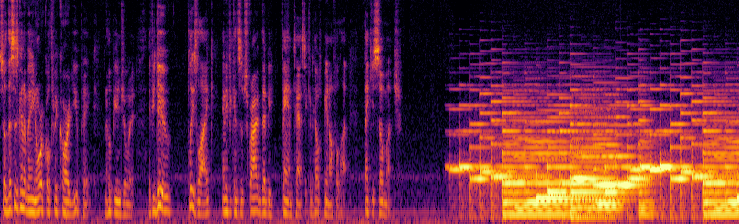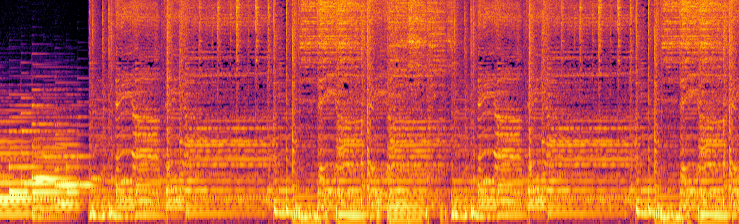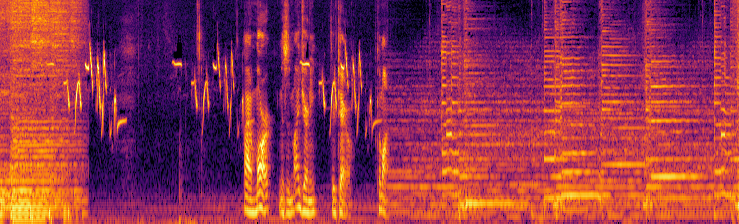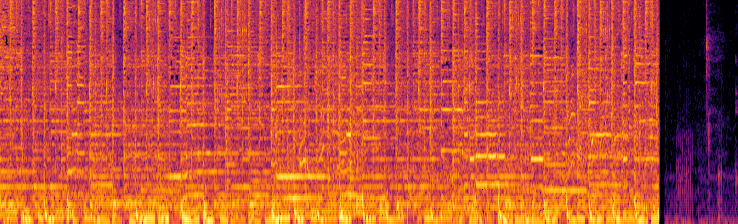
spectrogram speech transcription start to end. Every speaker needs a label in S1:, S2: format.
S1: So this is going to be an Oracle 3-card you pick. I hope you enjoy it. If you do, please like, and if you can subscribe, that'd be fantastic. It helps me an awful lot. Thank you so much. Hi, I'm Marc, and this is my journey through tarot. Come on.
